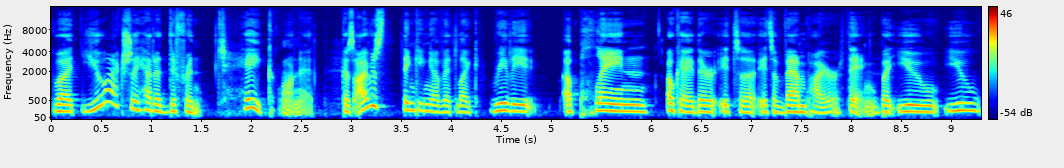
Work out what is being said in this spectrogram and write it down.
But you actually had a different take on it. Because I was thinking of it like really a plain, okay, there it's a it's a vampire thing, but you you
